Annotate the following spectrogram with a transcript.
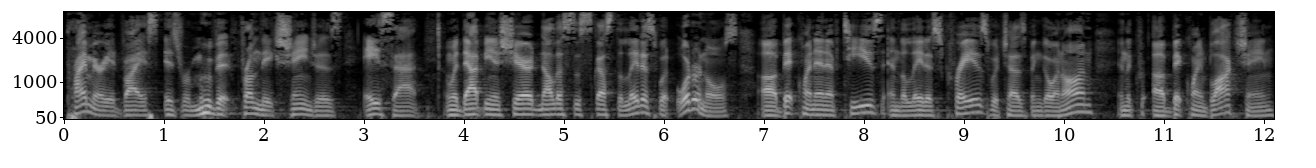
primary advice is remove it from the exchanges ASAP. And with that being shared, now let's discuss the latest with ordinals, uh, Bitcoin NFTs and the latest craze, which has been going on in the uh, Bitcoin blockchain.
